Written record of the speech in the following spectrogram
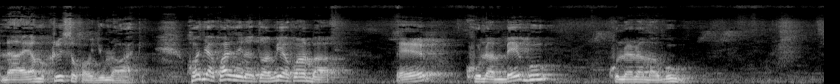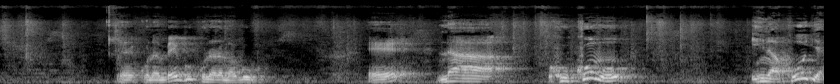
na ya Mkristo kwa ujumla wake. Hoja kwanza inatuambia kwamba eh, kuna mbegu, kuna na magugu. Eh, kuna mbegu, kuna na magugu. Eh, na hukumu inakuja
